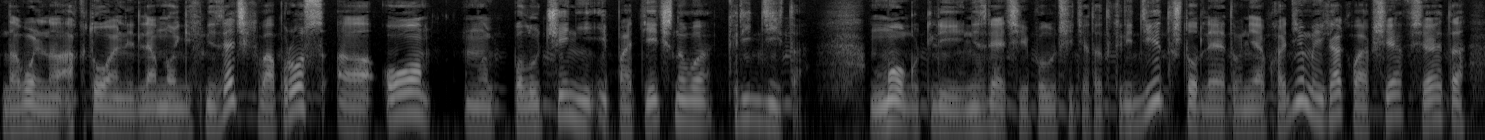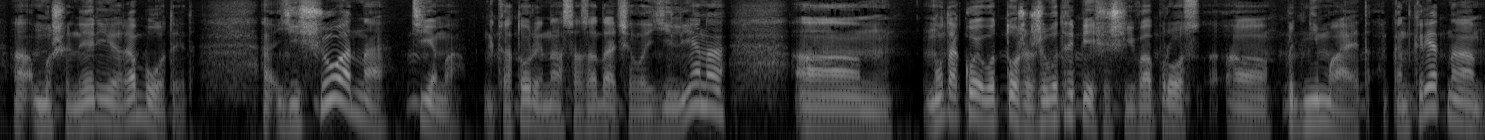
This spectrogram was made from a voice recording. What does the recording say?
довольно актуальный для многих незрячих вопрос о получении ипотечного кредита. Могут ли незрячие получить этот кредит, что для этого необходимо и как вообще вся эта машинерия работает. Еще одна тема, которой нас озадачила Елена, ну, такой вот тоже животрепещущий вопрос э, поднимает. А конкретно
